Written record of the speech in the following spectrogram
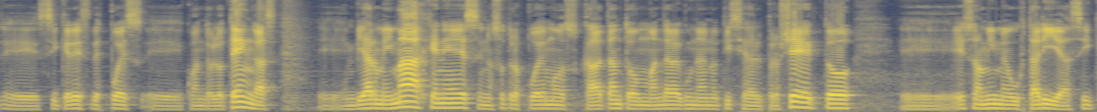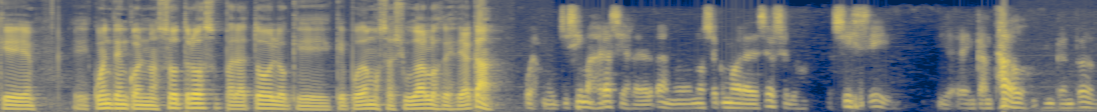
eh, si querés después, eh, cuando lo tengas, enviarme imágenes, nosotros podemos cada tanto mandar alguna noticia del proyecto. Eh, eso a mí me gustaría, así que eh, cuenten con nosotros para todo lo que, podamos ayudarlos desde acá. Pues muchísimas gracias, la verdad, no, sé cómo agradecérselo. Sí, sí, encantado, encantado.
